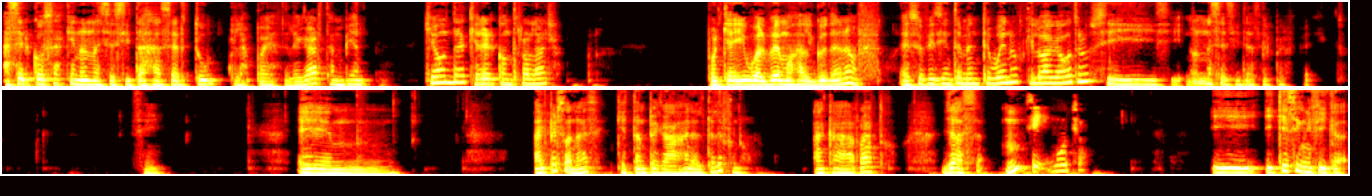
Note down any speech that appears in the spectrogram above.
Hacer cosas que no necesitas hacer tú, que las puedes delegar también. ¿Qué onda? Querer controlar. Porque ahí volvemos al good enough. ¿Es suficientemente bueno que lo haga otro? Sí, sí. No necesita ser perfecto. Sí. Em, hay personas que están pegadas en el teléfono a cada rato. Ya Sí, mucho. ¿Y, ¿Y qué significa?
